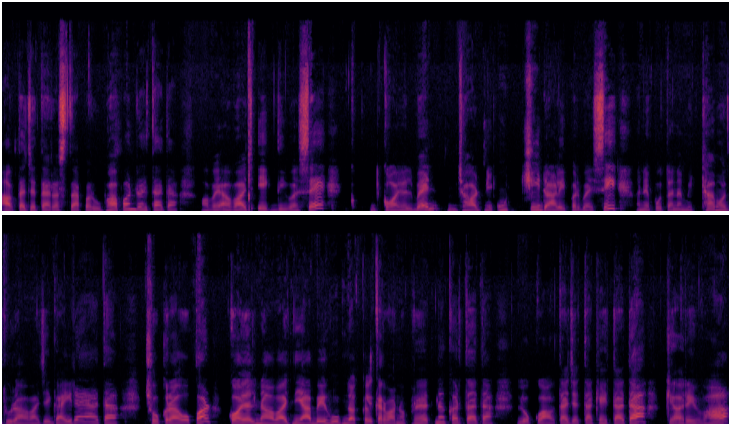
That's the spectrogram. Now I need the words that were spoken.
આવતા જતા રસ્તા પર ઊભા પણ રહેતા હતા. હવે અવાજ એક દિવસે કોયલબેન ઝાડની ઊંચી ડાળી પર બેસી અને પોતાના મીઠા મધુરા અવાજે ગાઈ રહ્યા હતા. છોકરાઓ પણ કોયલના અવાજની આબેહૂબ નકલ કરવાનો પ્રયત્ન કરતા હતા. લોકો આવતા જતા કહેતા હતા કે, અરે વાહ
